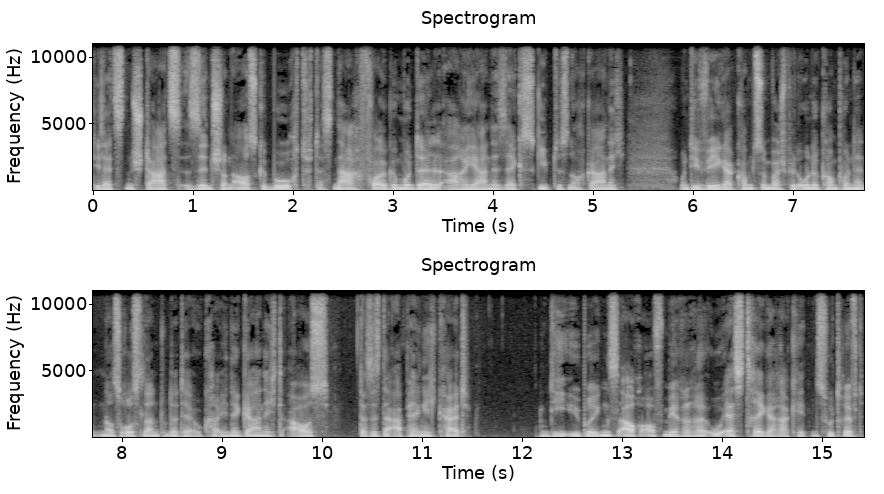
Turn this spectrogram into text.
Die letzten Starts sind schon ausgebucht. Das Nachfolgemodell Ariane 6 gibt es noch gar nicht. Und die Vega kommt zum Beispiel ohne Komponenten aus Russland oder der Ukraine gar nicht aus. Das ist eine Abhängigkeit, die übrigens auch auf mehrere US-Trägerraketen zutrifft.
